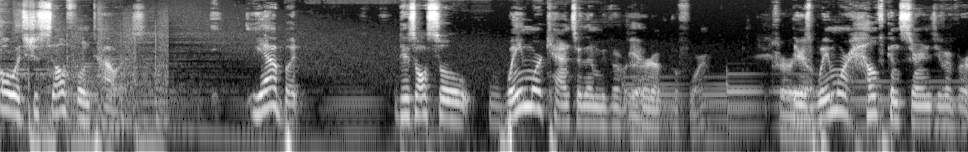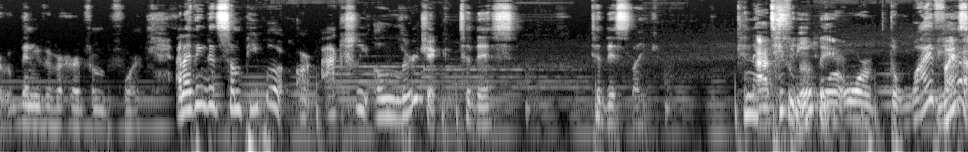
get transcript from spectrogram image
"Oh, it's just cell phone towers." Yeah, but there's also way more cancer than we've ever Yeah. heard of before. For There's way more health concerns you've ever than we've ever heard from before. And I think that some people are actually allergic to this to this like connectivity or, or the Wi-Fi yeah, signals.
